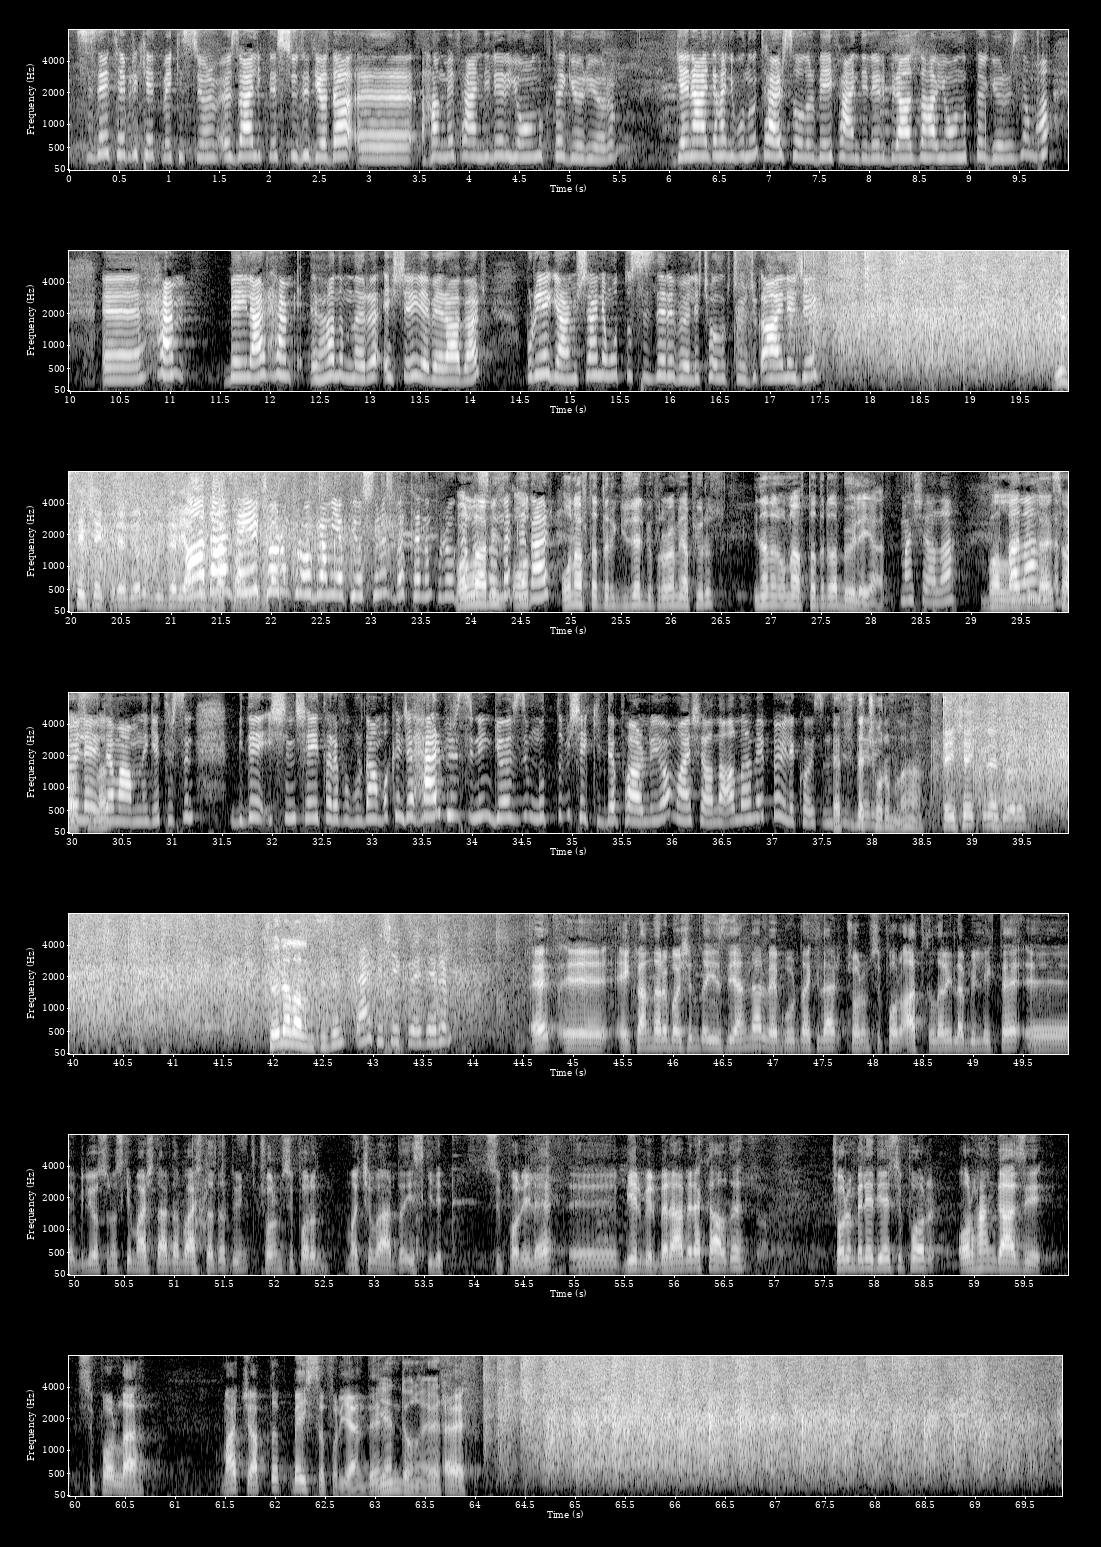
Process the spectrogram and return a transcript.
Sizleri tebrik etmek istiyorum. Özellikle stüdyoda e, hanımefendileri yoğunlukta görüyorum. genelde hani bunun tersi olur beyefendileri biraz daha yoğunlukta görürüz ama e, hem beyler hem e, hanımları eşleriyle beraber buraya gelmişler. Ne mutlu sizlere böyle çoluk çocuk ailecek. Biz teşekkür ediyoruz. Bizleri yalnız A'dan Z'ye. Çorum programı yapıyorsunuz. Bakalım programın Vallahi biz sonuna 10 kadar. haftadır güzel bir program yapıyoruz. İnanın 10 haftadır da böyle yani. Maşallah. Vallahi Allah billahi sağ böyle olsunlar. devamını getirsin. Bir de işin şey tarafı buradan bakınca her birisinin gözü mutlu bir şekilde parlıyor maşallah. Allah'ım hep böyle koysun Hepsi sizleri. de Çorumlu ha. Teşekkür ediyoruz. Şöyle alalım sizi. Ben teşekkür ederim. Evet, e, ekranları başında izleyenler ve buradakiler Çorum Spor atkılarıyla birlikte e, biliyorsunuz ki maçlarda başladı. Dün Çorum Spor'un maçı vardı İskilip Spor ile. 1-1 berabere kaldı. Çorum Belediyespor Orhan Gazi Spor'la maç yaptı. 5-0 yendi. Yendi onu evet. Evet.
